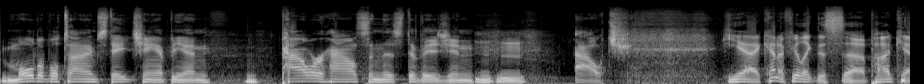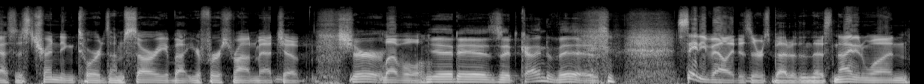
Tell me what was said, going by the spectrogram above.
multiple time state champion, powerhouse in this division. Mm-hmm. Ouch. Yeah, I kind of feel like this uh, podcast is trending towards I'm sorry about your first round matchup Sure. level. It is. It kind of is. Sandy Valley deserves better than this. Nine and one.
